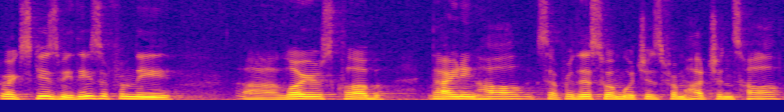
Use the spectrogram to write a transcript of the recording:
Or excuse me, these are from the uh, Lawyers Club dining hall, except for this one, which is from Hutchins Hall.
